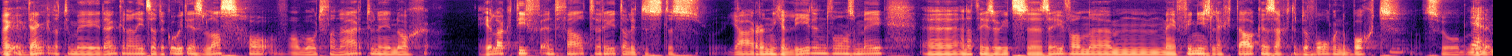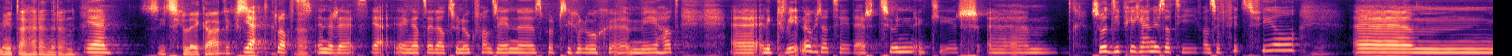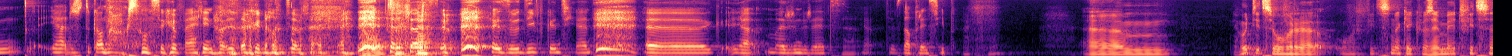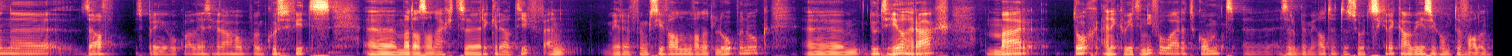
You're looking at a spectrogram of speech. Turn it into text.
Maar ik denk dat toen mij denken aan iets dat ik ooit eens las van Wout van Aert, toen hij nog heel actief in het veld reed. Allee, het, is, het is jaren geleden volgens mij. Eh, en dat hij zoiets eh, zei van ehm, mijn finish ligt telkens achter de volgende bocht. Of zo, meen Ja. het mij te herinneren. ja. Is iets gelijkaardigs. Ja, klopt, Ja. inderdaad. Ja, ik denk dat hij dat toen ook van zijn eh, sportpsycholoog mee had. En ik weet nog dat hij daar toen een keer ehm, zo diep gegaan is dat hij van zijn fiets viel. Ehm, ja, dus het kan ook soms een gevaar inhouden dat je dan te ver gaat. Ja, dat zo, zo diep kunt gaan. Eh, ja, maar inderdaad, ja. het is dat principe. Ehm, goed, iets over, eh, over fietsen. Kijk, we zijn bij het fietsen. eh, zelf spring ik ook wel eens graag op een koersfiets. maar dat is dan echt recreatief en meer een functie van, van het lopen ook. Ehm, ik doe het heel graag, maar toch, en ik weet niet van waar het komt, eh, is er bij mij altijd een soort schrik aanwezig om te vallen.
